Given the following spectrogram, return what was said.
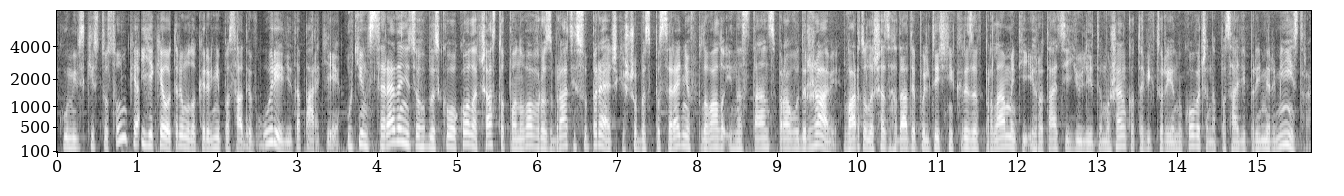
кумівські стосунки і яке отримало керівні посади в уряді та партії. Утім, всередині цього близького кола часто панував розбрат і суперечки, що безпосередньо впливало і на стан справ у державі. Варто лише згадати політичні кризи в парламенті і ротації Юлії Тимошенко та Віктора Януковича на посаді прем'єр-міністра.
